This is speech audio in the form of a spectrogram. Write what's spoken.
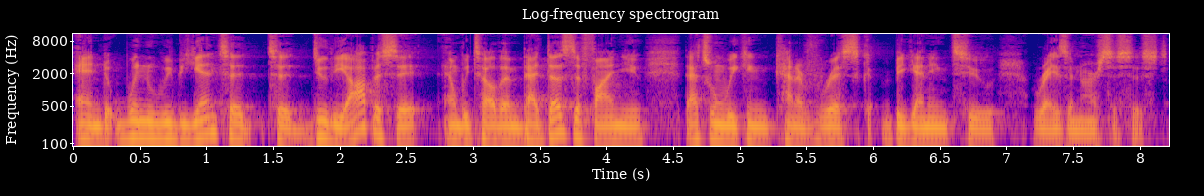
And when we begin to, to do the opposite and we tell them that does define you, that's when we can kind of risk beginning to raise a narcissist.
